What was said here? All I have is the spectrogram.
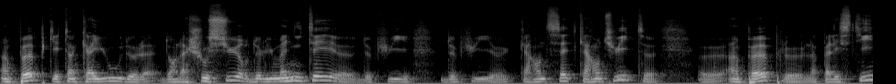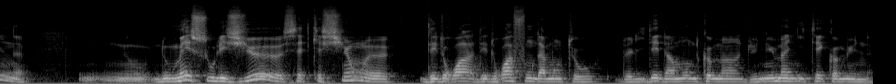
un peuple qui est un caillou dans la chaussure de l'humanité euh, depuis, depuis 47-48. Euh, euh, un peuple, la Palestine, nous, met sous les yeux cette question des droits, des droits fondamentaux, de l'idée d'un monde commun, d'une humanité commune.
